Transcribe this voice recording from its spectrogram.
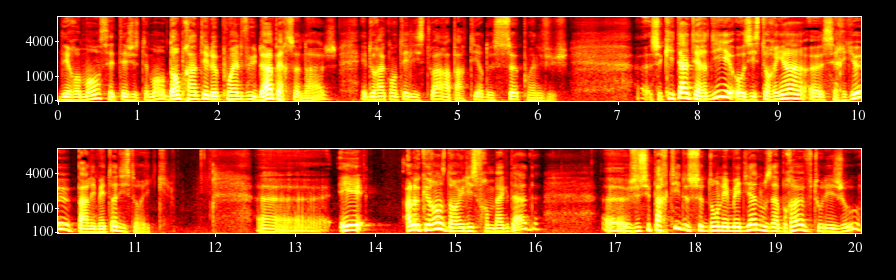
des romans, c'était justement d'emprunter le point de vue d'un personnage et de raconter l'histoire à partir de ce point de vue. Euh, ce qui est interdit aux historiens euh, sérieux par les méthodes historiques. et en l'occurrence, dans Ulysse from Baghdad, euh, je suis parti de ce dont les médias nous abreuvent tous les jours,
